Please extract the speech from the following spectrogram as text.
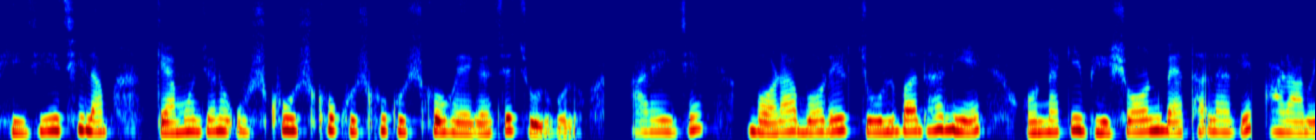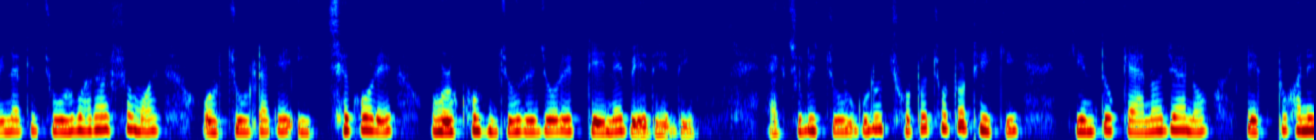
ভিজিয়েছিলাম, কেমন যেন উস্কো উস্কো খুস্কো খুস্কো হয়ে গেছে চুলগুলো। আর এই যে বরাবরের চুল বাঁধা নিয়ে ওর নাকি ভীষণ ব্যথা লাগে, আর আমি নাকি চুল বাঁধার সময় ওর চুলটাকে ইচ্ছে করে ওরকম জোরে জোরে টেনে বেঁধে দিই। অ্যাকচুয়ালি চুলগুলো ছোট ছোট ঠিকই, কিন্তু কেন যেন একটুখানি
